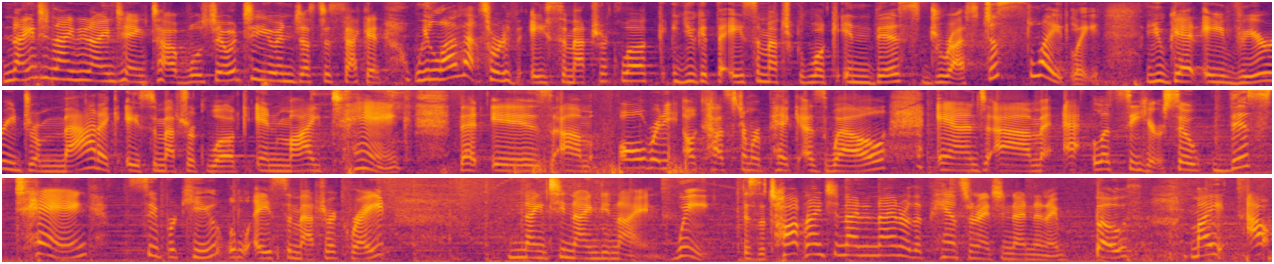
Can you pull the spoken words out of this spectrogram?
1999 tank top. We'll show it to you in just a second. We love that sort of asymmetric look. You get the asymmetric look in this dress, just slightly. You get a very dramatic asymmetric look in my tank that is um, already a customer pick as well. And um, at, let's see here. So this tank, super cute, little asymmetric, right? 1999. Wait, is the top 1999 or the pants are 1999? Both. My out,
